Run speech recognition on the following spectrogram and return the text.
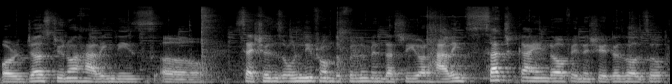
or just you know having these uh, sessions only from the film industry, you are having such kind of initiatives also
